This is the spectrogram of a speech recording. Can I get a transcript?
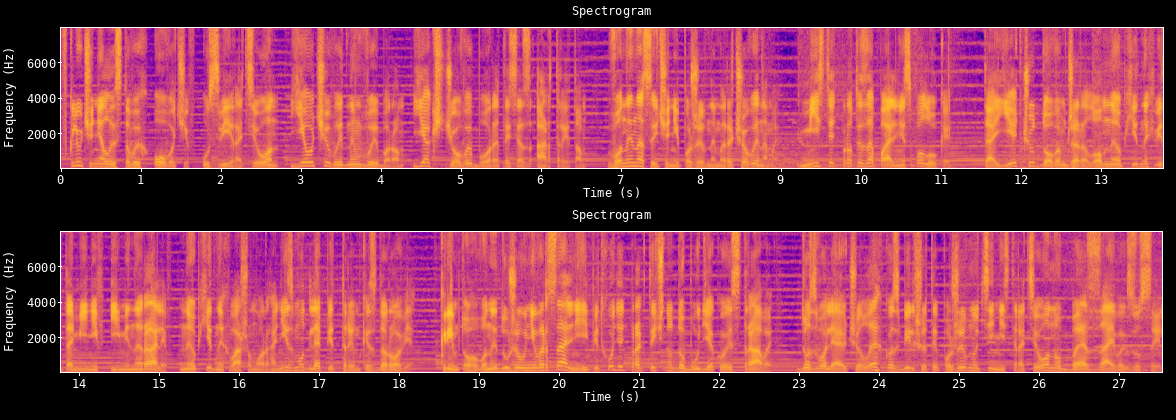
включення листових овочів у свій раціон є очевидним вибором, якщо ви боретеся з артритом. Вони насичені поживними речовинами, містять протизапальні сполуки та є чудовим джерелом необхідних вітамінів і мінералів, необхідних вашому організму для підтримки здоров'я. Крім того, вони дуже універсальні і підходять практично до будь-якої страви, дозволяючи легко збільшити поживну цінність раціону без зайвих зусиль.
